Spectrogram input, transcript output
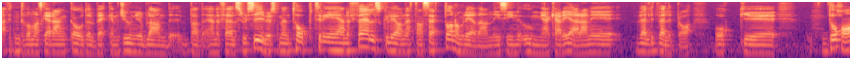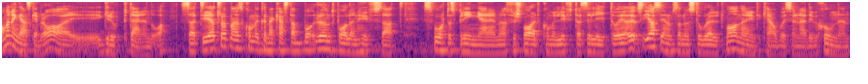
jag vet inte vad man ska ranka Odell Beckham Jr bland, bland NFLs receivers, men topp tre i NFL skulle jag nästan sätta honom redan i sin unga karriär. Han är väldigt, väldigt bra. Och eh, då har man en ganska bra eh, grupp där ändå. Så att jag tror att man kommer kunna kasta bo- runt bollen hyfsat. Svårt att springa den, men att försvaret kommer lyfta sig lite. Och jag, jag ser dem som den stora utmanaren till Cowboys i den här divisionen.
